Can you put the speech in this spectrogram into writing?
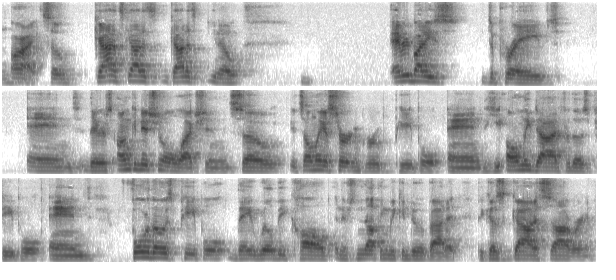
Mhm. All right, so God's got his, God is, you know, everybody's depraved, and there's unconditional election, so it's only a certain group of people, and he only died for those people, and for those people, they will be called, and there's nothing we can do about it because God is sovereign.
